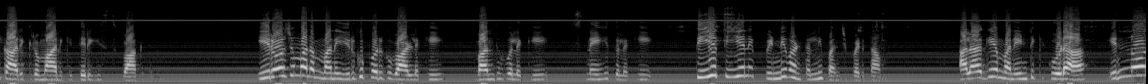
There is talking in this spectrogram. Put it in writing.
కార్యక్రమానికి తిరిగి స్వాగతం. ఈరోజు మనం మన ఇరుగు పొరుగు వాళ్ళకి బంధువులకి స్నేహితులకి తీయ తీయని పిండి వంటల్ని పంచిపెడతాం. అలాగే మన ఇంటికి కూడా ఎన్నో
